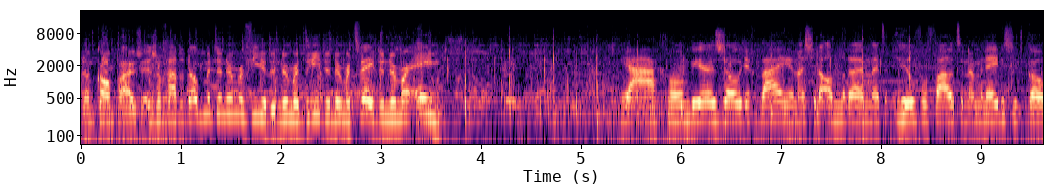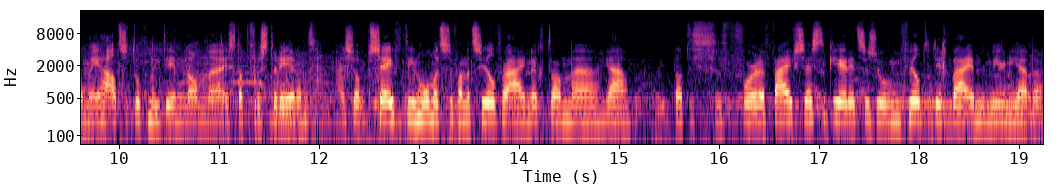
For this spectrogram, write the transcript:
dan Kamphuis. En zo gaat het ook met de nummer 4, de nummer 3, de nummer 2, de nummer 1 ja, gewoon weer zo dichtbij. En als je de anderen met heel veel fouten naar beneden ziet komen en je haalt ze toch niet in, dan uh, is dat frustrerend. Als je op 1700ste van het zilver eindigt, dan uh, ja, dat is voor de vijf, zesde keer dit seizoen veel te dichtbij en het meer niet hebben.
